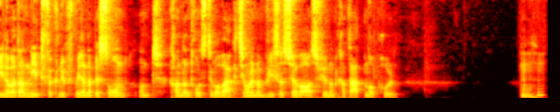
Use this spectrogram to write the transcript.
bin aber dann nicht verknüpft mit einer Person und kann dann trotzdem aber Aktionen am Resource-Server ausführen und kann Daten abholen. Mhm.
